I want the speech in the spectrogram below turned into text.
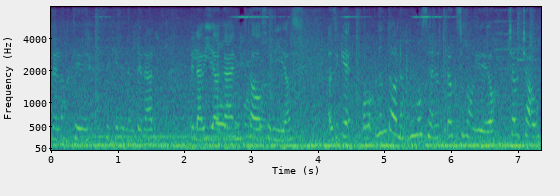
de los que se quieren enterar de la vida acá en Estados Unidos. Así que por lo pronto nos vemos en el próximo video. Chau chau.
